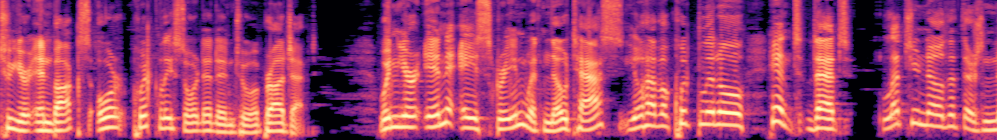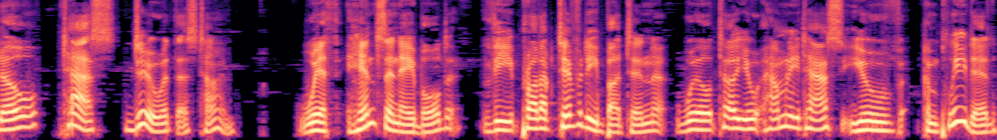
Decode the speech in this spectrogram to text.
to your inbox or quickly sort it into a project. When you're in a screen with no tasks, you'll have a quick little hint that lets you know that there's no tasks due at this time. With hints enabled, the productivity button will tell you how many tasks you've completed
